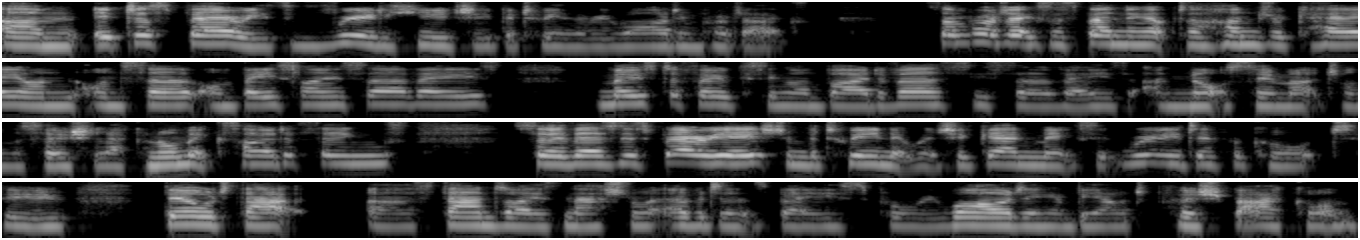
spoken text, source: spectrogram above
um, it just varies really hugely between the rewilding projects. Some projects are spending up to 100k on on on baseline surveys. Most are focusing on biodiversity surveys and not so much on the social economic side of things. So there's this variation between it, which again makes it really difficult to build that a standardized national evidence base for rewilding and be able to push back on,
